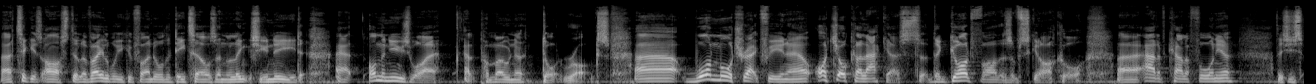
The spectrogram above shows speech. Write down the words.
Uh, tickets are still available. You can find all the details and the links you need at on the newswire at pomona.rocks. Uh, one more track for you now Ocho Calacas, the godfathers of Skacore, uh, out of California. This is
